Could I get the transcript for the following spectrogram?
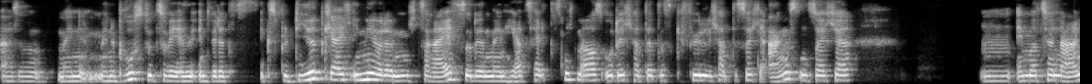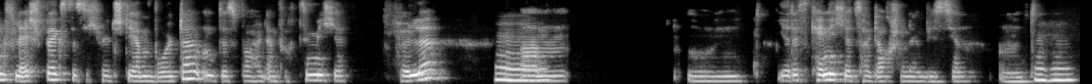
also meine, meine Brust tut so weh, also entweder das explodiert gleich in mir oder mich zerreißt oder mein Herz hält das nicht mehr aus oder ich hatte das Gefühl, ich hatte solche Angst und solche ähm, emotionalen Flashbacks, dass ich halt sterben wollte und das war halt einfach ziemliche Hölle. Mhm. Ähm, und ja, das kenne ich jetzt halt auch schon ein bisschen. Und mhm.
